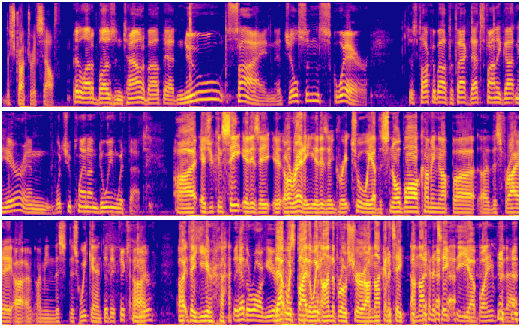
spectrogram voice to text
the structure itself. Been a lot of buzz in town about that new sign at Jillson Square. Just talk about the fact that's finally gotten here and what you plan on doing with that. Uh, as you can see, it is a it, already it is a great tool. We have the snowball coming up uh, uh, this Friday. Uh, I mean this this weekend. Did they fix the Uh, year? Uh, the year. They had the wrong year. That was, by the way, on the brochure. I'm not going to take. I'm not going to take the uh, blame for that.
